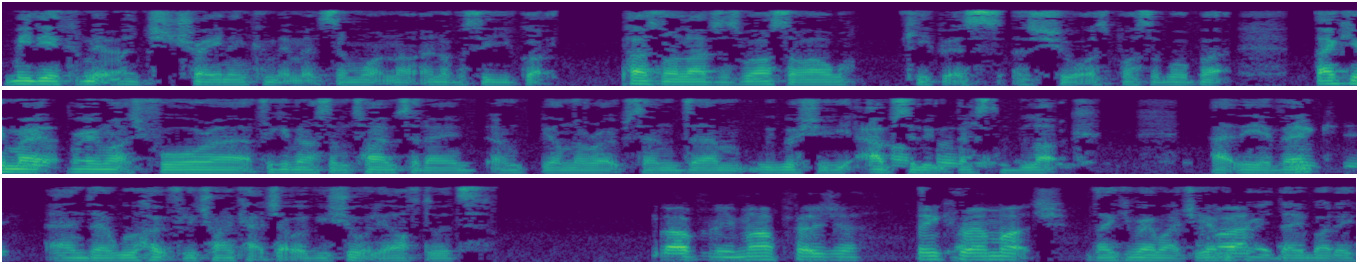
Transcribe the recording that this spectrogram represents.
media commitments, training commitments, and whatnot, and obviously you've got personal lives as well. So I'll keep it as, as short as possible. But thank you, mate, Yeah. very much for uh, for giving us some time today and, and be on the ropes. And um, we wish you the absolute best of luck at the event, Thank you. and uh, we'll hopefully try and catch up with you shortly afterwards. Lovely, my pleasure. Thank you very much. Thank you very much. You have a great day, buddy.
